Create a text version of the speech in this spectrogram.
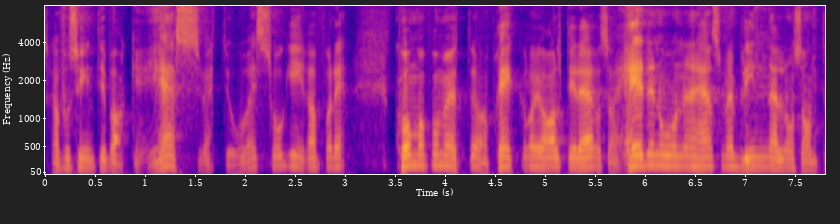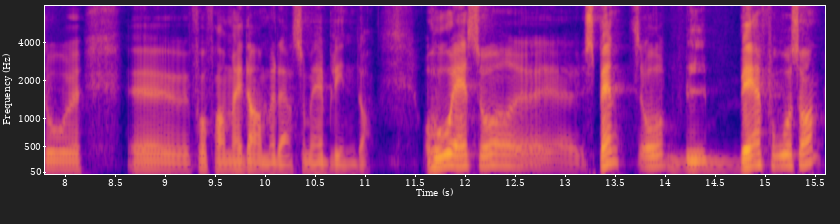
skal få synet tilbake. Yes, vet du, Hun er så gira for det. Kommer på møte og preker og gjør alt det der. Og så er det noen her som er blind, eller noe sånt. Hun uh, får fram ei dame der som er blind. da. Og Hun er så uh, spent og ber for henne sånn.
